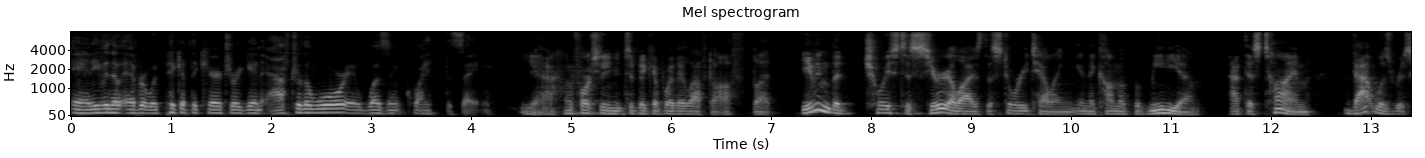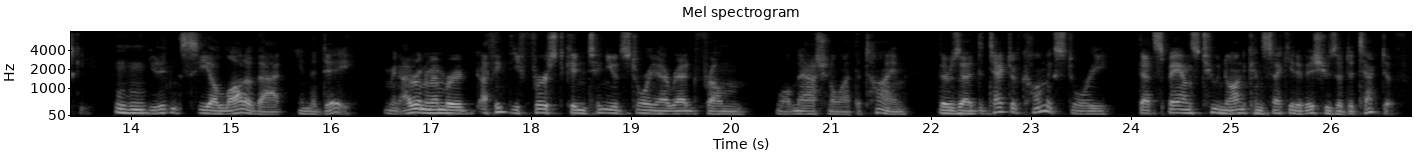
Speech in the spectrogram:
And even though Everett would pick up the character again after the war, it wasn't quite the same. Yeah, unfortunately, you need to pick up where they left off. But even the choice to serialize the storytelling in the comic book media at this time, that was risky. hmm You didn't see a lot of that in the day. I mean, I remember, I think the first continued story I read from, well, National at the time, there's a Detective Comics story that spans two non-consecutive issues of Detective.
